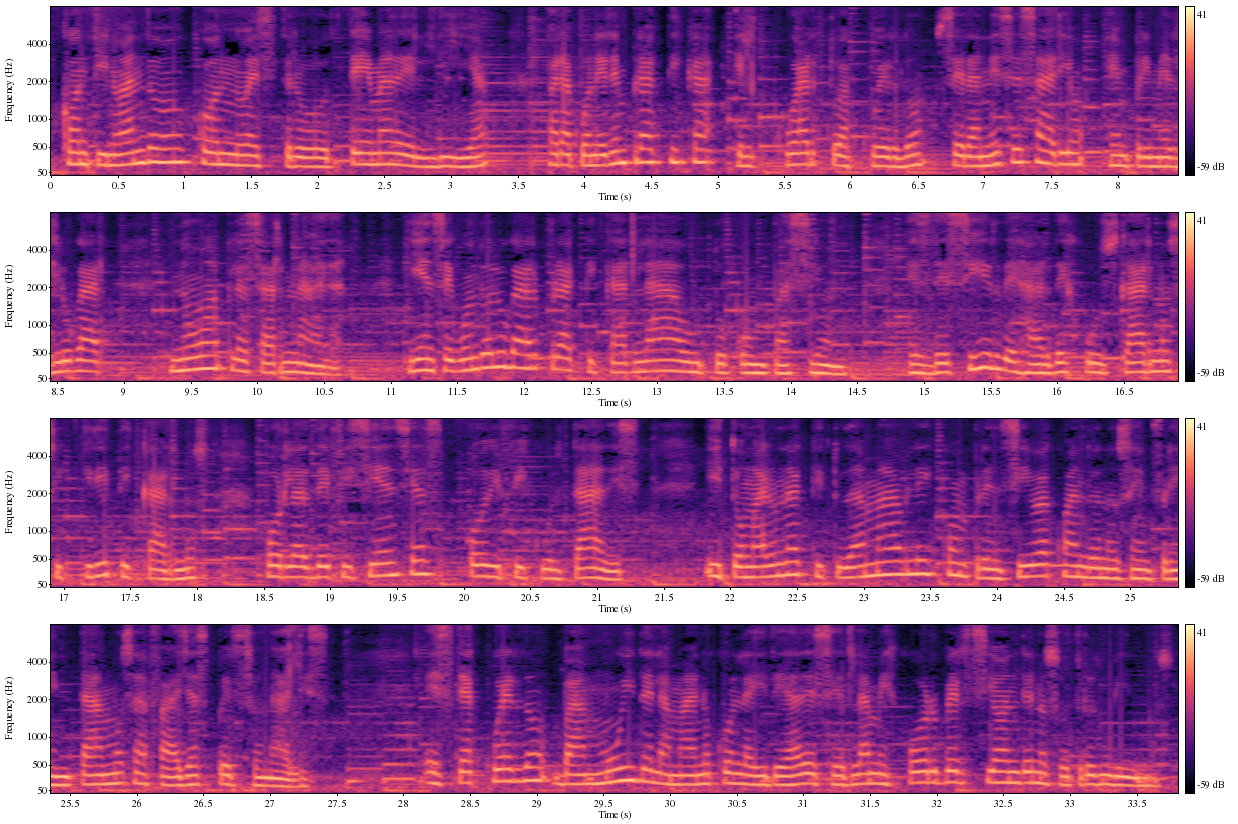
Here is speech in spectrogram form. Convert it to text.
Continuando con nuestro tema del día, para poner en práctica el cuarto acuerdo será necesario, en primer lugar, no aplazar nada y en segundo lugar, practicar la autocompasión, es decir, dejar de juzgarnos y criticarnos por las deficiencias o dificultades y tomar una actitud amable y comprensiva cuando nos enfrentamos a fallas personales. Este acuerdo va muy de la mano con la idea de ser la mejor versión de nosotros mismos.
